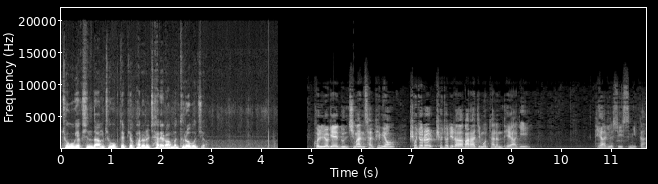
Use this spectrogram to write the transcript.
조국혁신당 조국 대표 발언을 차례로 한번 들어보죠. 권력의 눈치만 살피며 표절을 표절이라 말하지 못하는 대학이 대학일 수 있습니까?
